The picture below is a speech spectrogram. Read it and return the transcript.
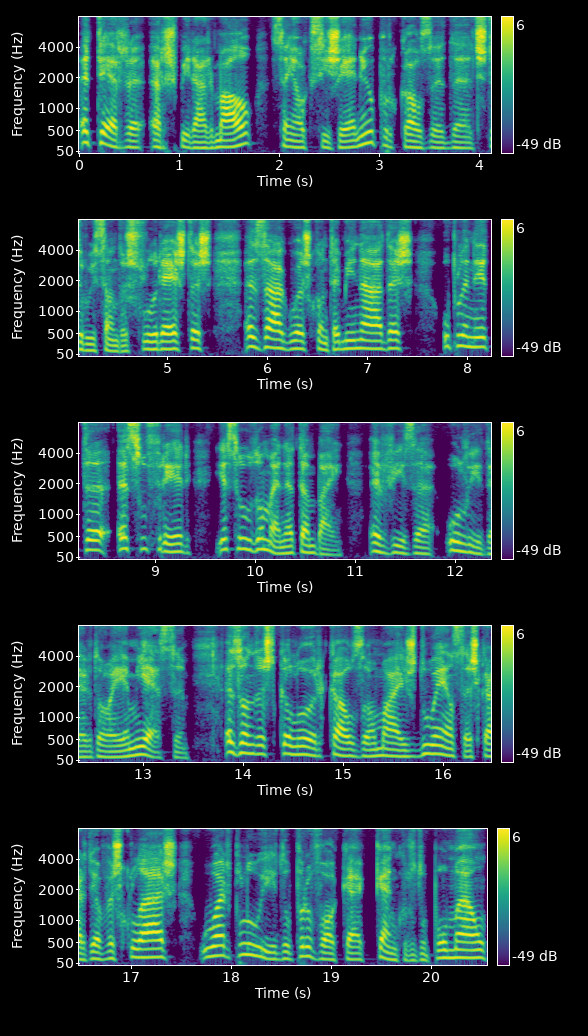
A Terra a respirar mal, sem oxigênio por causa da destruição das florestas, as águas contaminadas, o planeta a sofrer e a saúde humana também, avisa o líder da OMS. As ondas de calor causam mais doenças cardiovasculares, o ar poluído provoca cancro do pulmão,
